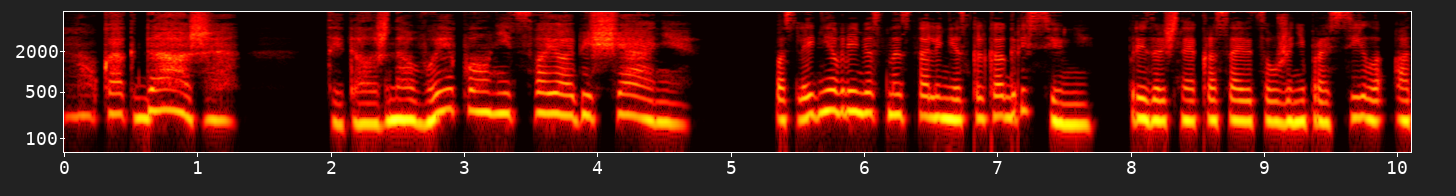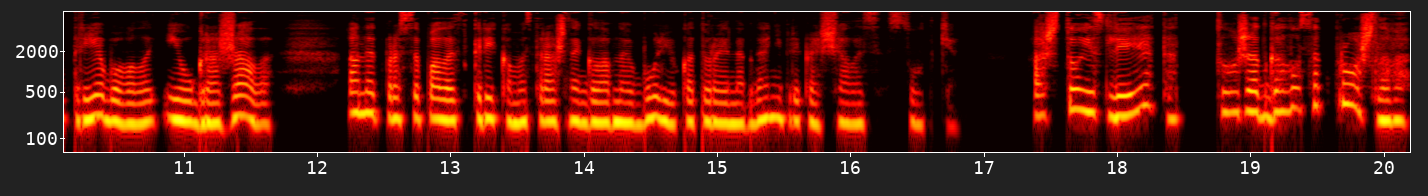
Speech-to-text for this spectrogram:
«Ну когда же? Ты должна выполнить свое обещание!» В последнее время сны стали несколько агрессивней. Призрачная красавица уже не просила, а требовала и угрожала — Аннет просыпалась с криком и страшной головной болью, которая иногда не прекращалась сутки. «А что, если это тоже отголосок прошлого?»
